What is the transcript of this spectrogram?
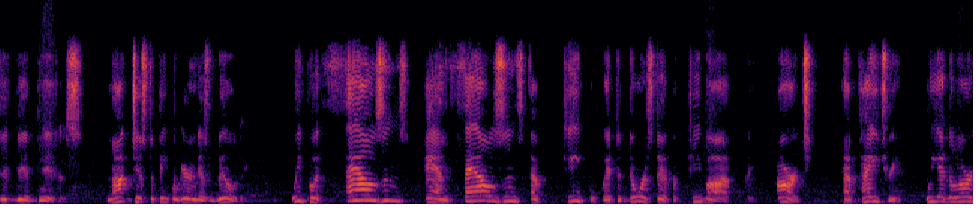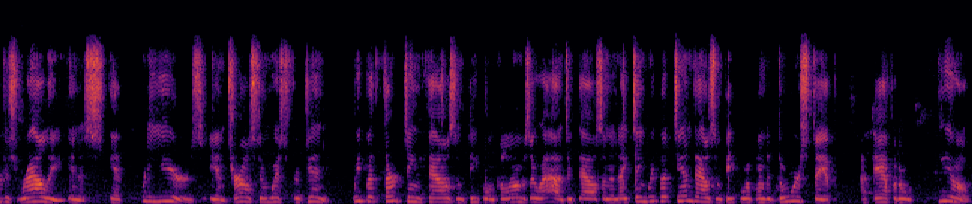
that did this, not just the people here in this building. We put thousands and thousands of people at the doorstep of Peabody, Arch, a Patriot. We had the largest rally in, a, in 40 years in Charleston, West Virginia. We put 13,000 people in Columbus, Ohio in 2018. We put 10,000 people up on the doorstep of Capitol Hill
